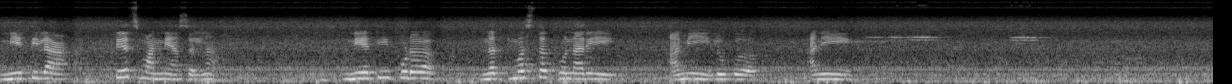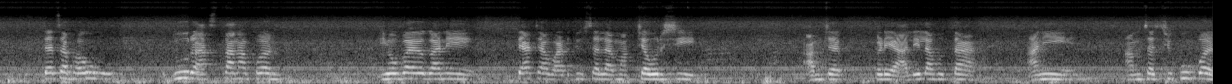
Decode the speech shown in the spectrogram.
नियतीला तेच मान्य असेल ना. नियती पुढं नतमस्तक होणारी आम्ही लोक आणि त्याचा भाऊ दूर असताना पण योगायोगाने त्याच्या वाढदिवसाला मागच्या वर्षी आमच्याकडे आलेला होता आणि आमचा चिकू पण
